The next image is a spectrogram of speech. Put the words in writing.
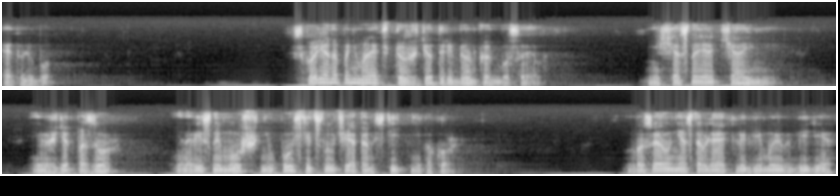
эту любовь. Вскоре она понимает, что ждет ребенка от Босуэла. Несчастное отчаяние, ее ждет позор. Ненавистный муж не упустит случая отомстить непокорной. Босуэлл не оставляет любимую в беде.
